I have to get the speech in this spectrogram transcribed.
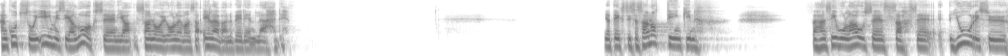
Hän kutsui ihmisiä luokseen ja sanoi olevansa elävän veden lähde. Ja tekstissä sanottiinkin vähän sivulauseessa se juurisyy,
